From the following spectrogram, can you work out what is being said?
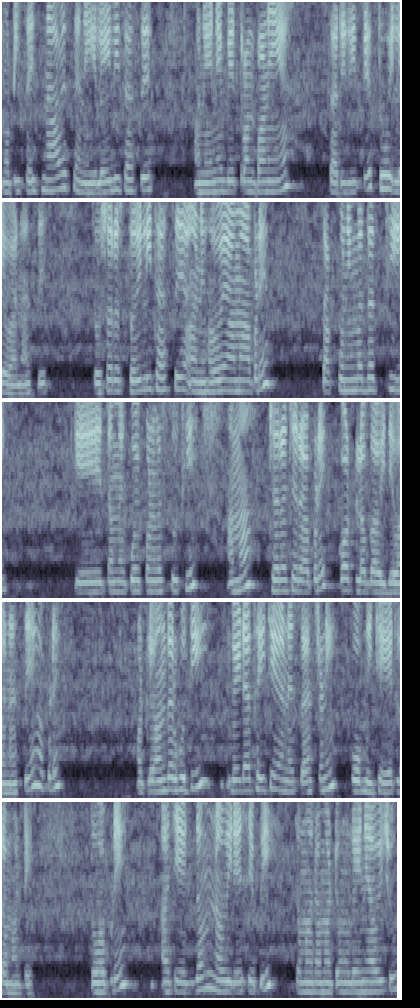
મોટી સાઈઝના આવે છે ને એ લઈ લીધા છે અને એને બે ત્રણ પાણીએ સારી રીતે ધોઈ લેવાના છે. તો સરસ ધોઈ લીધા છે અને હવે આમાં આપણે સાકુની મદદથી કે તમે કોઈ પણ વસ્તુથી આમાં જરા જરા આપણે કટ લગાવી દેવાના છે આપણે. એટલે અંદર સુધી ગેડા થઈ જાય અને સાસણી પોગી જાય એટલા માટે. તો આપણે આજે એકદમ નવી રેસીપી તમારા માટે હું લઈને આવી છું.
